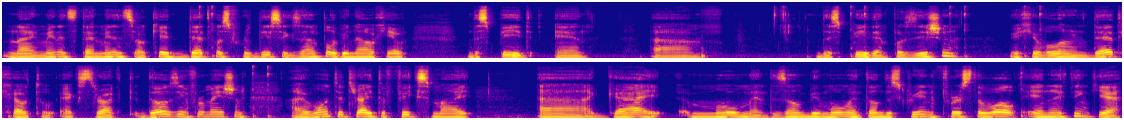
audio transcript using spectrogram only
9 minutes 10 minutes. Okay that was for this example. We now have the speed and um, the speed and position. We have learned that how to extract those information. I want to try to fix my uh, guy movement zombie movement on the screen first of all and I think yeah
